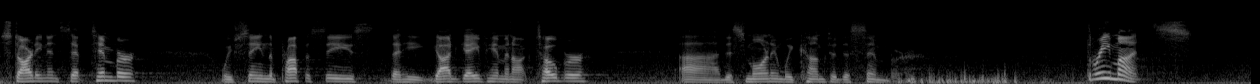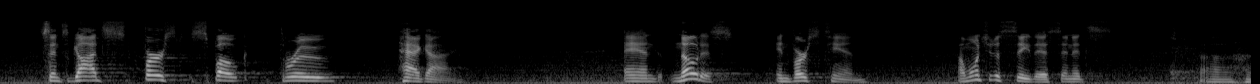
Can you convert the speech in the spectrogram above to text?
Starting in September We've seen the prophecies that he God gave him in October. Uh, this morning we come to December. Three months since God first spoke through Haggai. And notice in verse 10, I want you to see this, and it's, uh,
